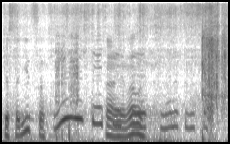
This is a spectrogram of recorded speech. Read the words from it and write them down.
Что, садиться? Не, не, стоять, А, стоять, не надо? стоять.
